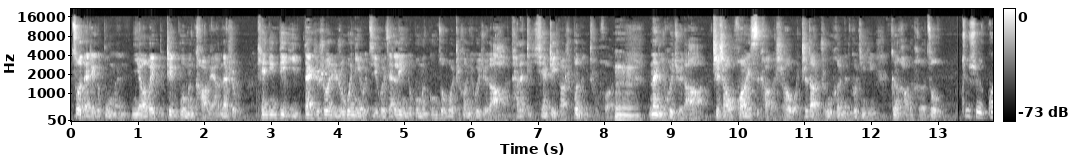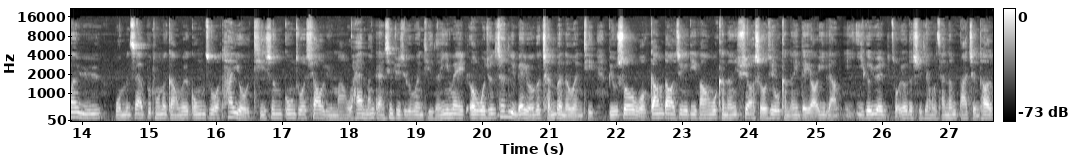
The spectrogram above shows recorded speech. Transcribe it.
坐在这个部门，你要为这个部门考量，那是。天经地义，但是说，如果你有机会在另一个部门工作过之后，你会觉得啊，他的底线这条是不能突破的。嗯，那你会觉得啊，至少我换位思考的时候，我知道如何能够进行更好的合作。就是关于我们在不同的岗位工作，它有提升工作效率吗？我还蛮感兴趣这个问题的，因为呃，我觉得这里边有一个成本的问题。比如说我刚到这个地方，我可能需要熟悉，我可能得要一两一个月左右的时间，我才能把整套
